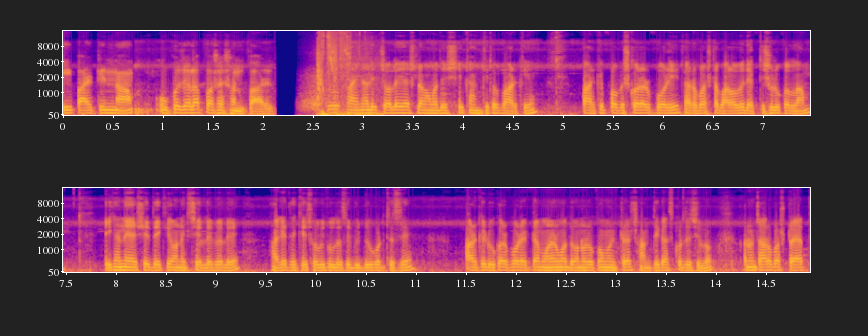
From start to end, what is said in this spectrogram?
এই পার্কটির নাম উপজেলা প্রশাসন পার্ক তো ফাইনালি চলে আসলাম আমাদের সেই পার্কে পার্কে প্রবেশ করার পরেই চারপাশটা ভালোভাবে দেখতে শুরু করলাম। এখানে এসে দেখি অনেক ছেলে পেলে আগে থেকে ছবি তুলতেছে ভিডিও করতেছে। পার্কে ঢোকার পর একটা মনের মধ্যে অন্যরকম একটা শান্তি কাজ করতেছিল। কারণ চারপাশটা এত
